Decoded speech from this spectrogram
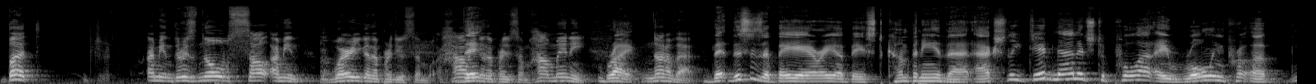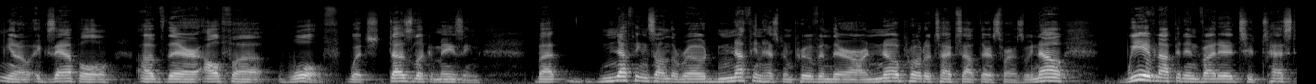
But, I mean, there is no sol. I mean, where are you going to produce them? How are you going to produce them? How many? Right. None of that. Th- This is a Bay Area based company that actually did manage to pull out a rolling pro, uh, you know example of their Alpha Wolf, which does look amazing. But nothing's on the road. Nothing has been proven. There are no prototypes out there as far as we know. We have not been invited to test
